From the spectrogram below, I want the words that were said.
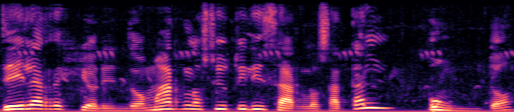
de la región en domarlos y utilizarlos a tal punto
